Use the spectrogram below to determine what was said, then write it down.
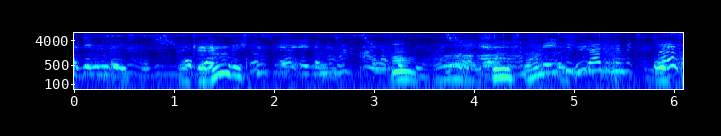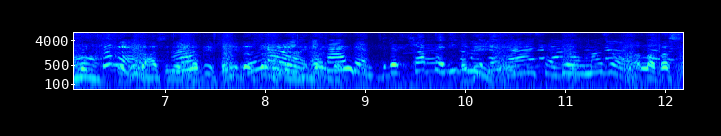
Elini değiştir. Renkleri mi değişti? Evet elini ha aynen. Aa, Şuymuş lan. Değiştir güzelce ne Baya. Ha? Buyurun efendim. Ya sende olmaz o. Allah bas.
